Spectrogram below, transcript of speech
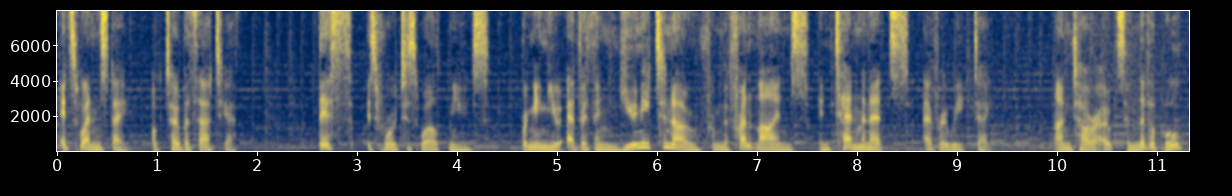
It's Wednesday, October 30th. This is Reuters World News, bringing you everything you need to know from the front lines in 10 minutes every weekday. I'm Tara Oakes in Liverpool.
